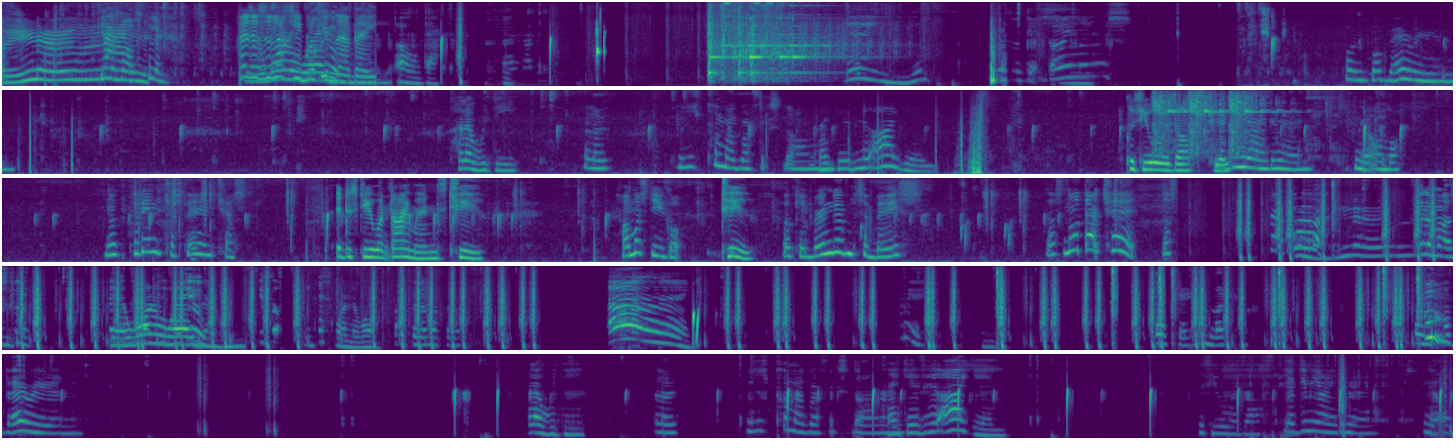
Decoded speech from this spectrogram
Oh no, Kill him, Miles, man. kill him. Hey, there's a lucky block in there, babe. Oh, that. Yay. Let's get diamonds. Oh, barbarian. Hello, Woody. Hello. I just put my graphics down. I give you iron. Because you always ask Yeah, give me iron, give me iron. You can get armor. No, put it in the chest, put it in the chest. It just do you want diamonds? Two. How much do you got? Two. Okay, bring them to base. That's not that chest. That's. Oh, no. Kill him, Miles, kill him. Yeah, one away. Kill. baby. This one away. I'll kill him, I'll kill him. Hey! Okay, I'm like. Oh, barbarian. Hello, Woody. Hello. I just put my graphics down. I give you iron. Because you always ask. Yeah, give me iron, give me iron. Yeah.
